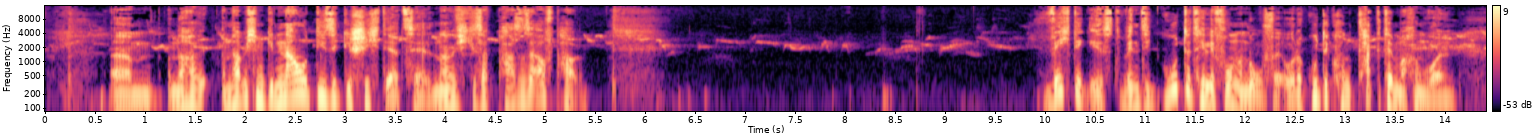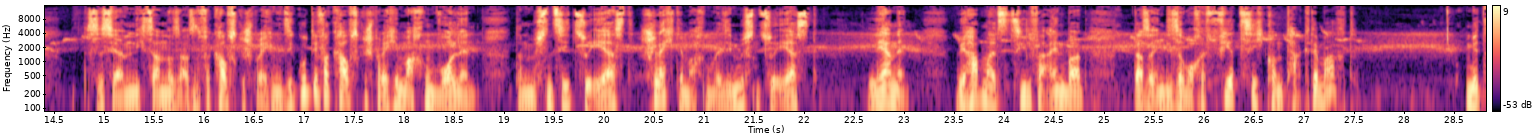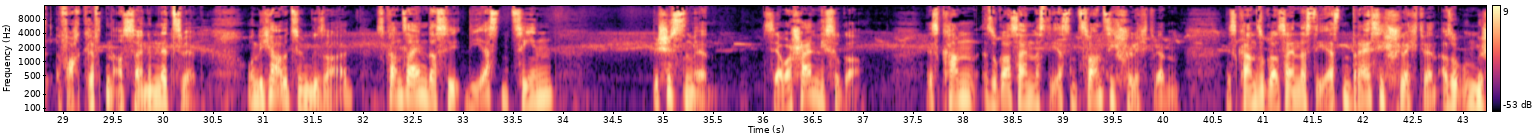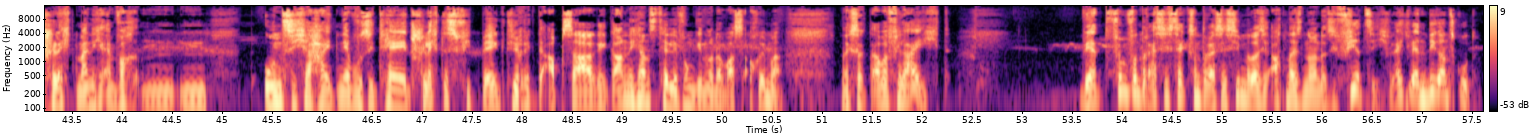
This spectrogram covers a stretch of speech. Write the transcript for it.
ähm, und dann habe ich, hab ich ihm genau diese Geschichte erzählt. Und dann habe ich gesagt, passen Sie auf, Paul. Wichtig ist, wenn Sie gute Telefonanrufe oder gute Kontakte machen wollen, das ist ja nichts anderes als ein Verkaufsgespräch. Wenn Sie gute Verkaufsgespräche machen wollen, dann müssen Sie zuerst schlechte machen, weil Sie müssen zuerst lernen. Wir haben als Ziel vereinbart, dass er in dieser Woche 40 Kontakte macht mit Fachkräften aus seinem Netzwerk. Und ich habe zu ihm gesagt, es kann sein, dass Sie die ersten 10 beschissen werden. Sehr wahrscheinlich sogar. Es kann sogar sein, dass die ersten 20 schlecht werden. Es kann sogar sein, dass die ersten 30 schlecht werden. Also mit schlecht meine ich einfach Unsicherheit, Nervosität, schlechtes Feedback, direkte Absage, gar nicht ans Telefon gehen oder was auch immer. Habe ich gesagt, aber vielleicht Wert 35, 36, 37, 38, 39, 40, vielleicht werden die ganz gut.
